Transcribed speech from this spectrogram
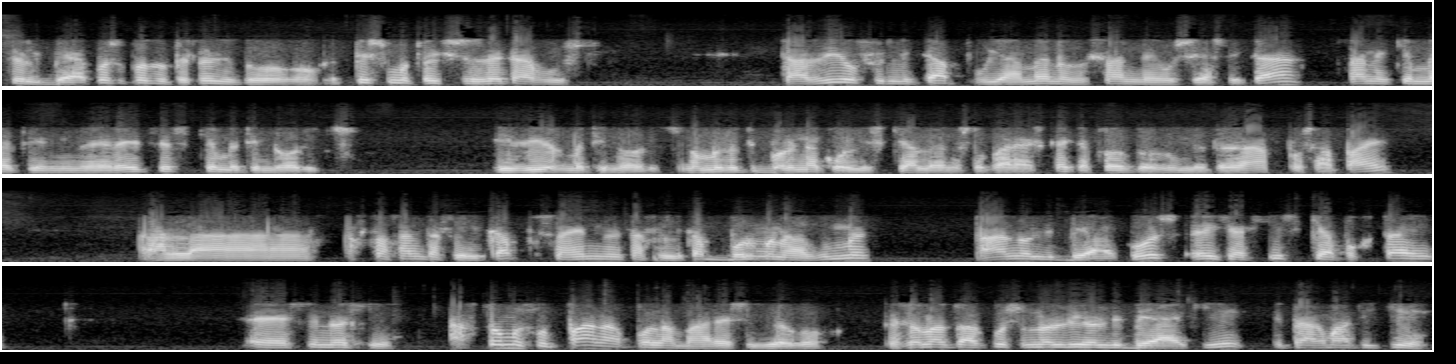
Και ο Ολυμπιακός το πρώτος παιχνίδι το επίσημο το έχει στις 10 Αυγούστου. Τα δύο φιλικά που για μένα θα είναι ουσιαστικά θα είναι και με την Ρέιτζερ και με την Όριτ. Ιδίω με την Όριτ. Νομίζω ότι μπορεί να κολλήσει κι άλλο ένα στο Παραϊσκά και αυτό θα το δούμε τώρα πώς θα πάει. Αλλά αυτά θα είναι τα φιλικά που θα είναι τα φιλικά που μπορούμε να δούμε αν ο Ολυμπιακός έχει αρχίσει και αποκτάει ε, συνοχή. Αυτό όμως που πάνω απ' όλα μου αρέσει Γιώργο και θέλω να το ακούσουν όλοι οι Ολυμπιακοί, οι πραγματικοί,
